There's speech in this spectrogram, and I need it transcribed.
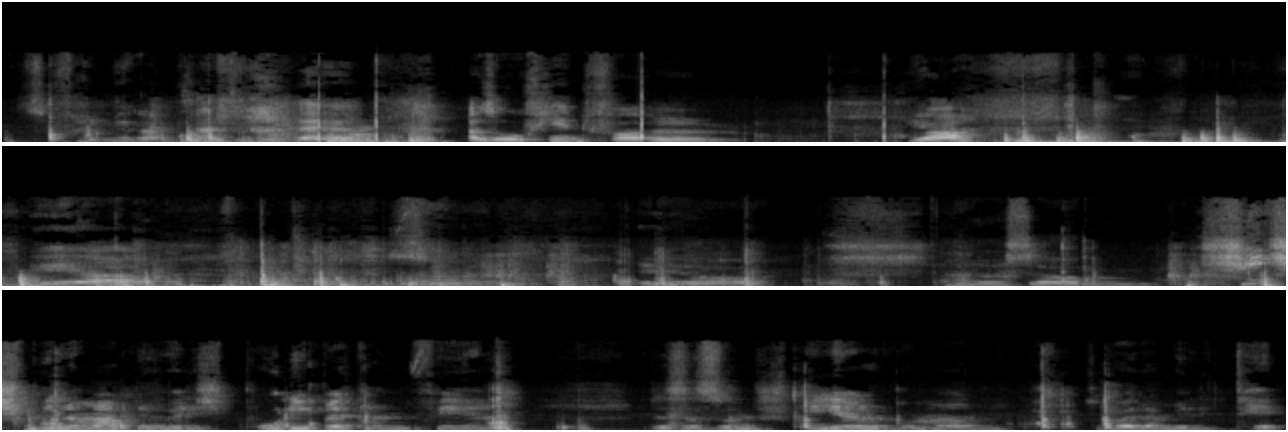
das fällt mir gar nicht ein. Ähm, also auf jeden Fall, ja. Wer so ich sagen, Schießspiele mag, den würde ich Polybattle empfehlen. So ein Spiel, wo man so bei der Militär,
